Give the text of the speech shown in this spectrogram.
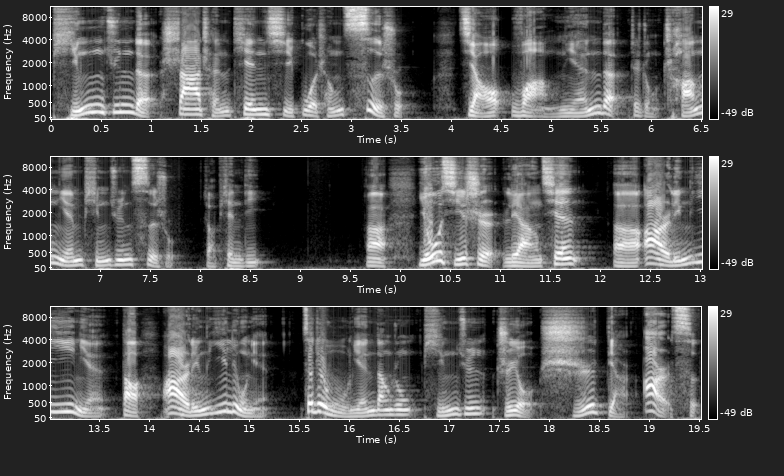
平均的沙尘天气过程次数较往年的这种常年平均次数要偏低啊，尤其是两千呃二零一一年到二零一六年。在这五年当中，平均只有十点二次，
